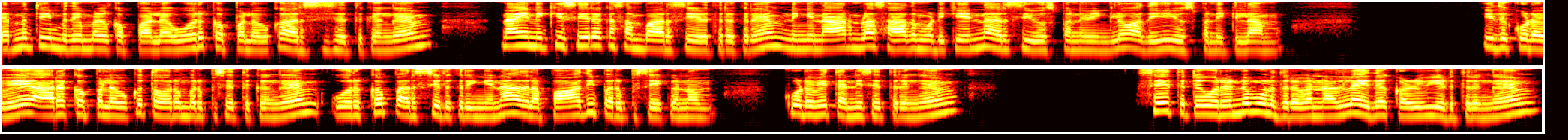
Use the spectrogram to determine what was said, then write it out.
இரநூத்தி ஐம்பது எம்எல் கப்பால் ஒரு கப் அளவுக்கு அரிசி சேர்த்துக்கோங்க. நான் இன்றைக்கி சீரக சம்பா அரிசி எடுத்துருக்கிறேன். நீங்கள் நார்மலாக சாதம் முடிக்க என்ன அரிசி யூஸ் பண்ணுவீங்களோ அதையே யூஸ் பண்ணிக்கலாம். இது கூடவே அரை கப் அளவுக்கு துவரம்பருப்பு சேர்த்துக்கோங்க. ஒரு கப் அரிசி எடுக்கிறீங்கன்னா அதில் பாதி பருப்பு சேர்க்கணும். கூடவே தண்ணி சேர்த்துருங்க. சேர்த்துட்டு ஒரு ரெண்டு மூணு தடவை நல்லா இதை கழுவி எடுத்துருங்க.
